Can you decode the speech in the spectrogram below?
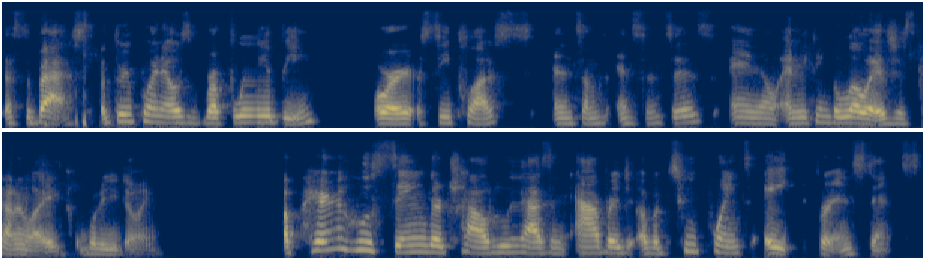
That's the best. A 3.0 is roughly a B or C plus in some instances, and you know anything below it is just kind of like, what are you doing? A parent who's seeing their child who has an average of a 2.8, for instance,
